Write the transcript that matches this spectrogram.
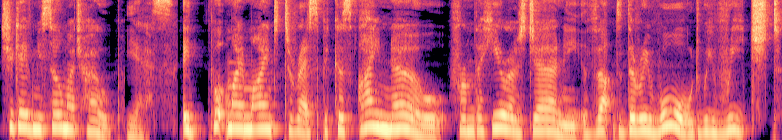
She gave me so much hope. Yes. It put my mind to rest because I know from the hero's journey that the reward we've reached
